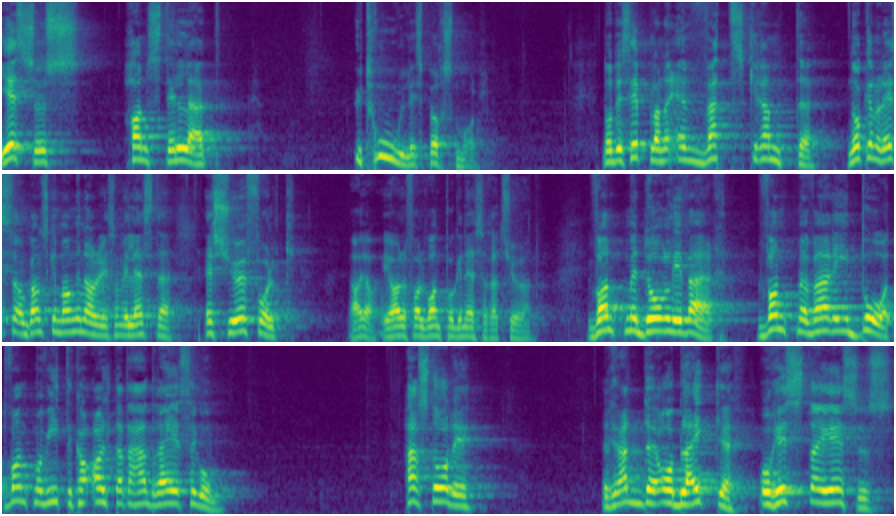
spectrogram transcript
Jesus han stiller et utrolig spørsmål. Når disiplene er vettskremte Noen av disse, og ganske mange av dem som vi leste, er sjøfolk. Ja, ja, i alle fall vant på Genesaretsjøen. Vant med dårlig vær, vant med å være i båt, vant med å vite hva alt dette her dreier seg om. Her står de redde og bleike og rister i Jesus.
